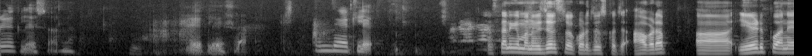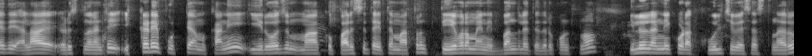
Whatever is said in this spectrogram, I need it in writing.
రేకులు వేసుకున్నాం రేకులు వేసుకున్నాం ఇల్లు ఎట్లే. ప్రస్తుతానికి మన విజువల్స్లో కూడా చూసుకోవచ్చు. ఆవిడ ఏడుపు అనేది ఎలా ఏడుస్తున్నారంటే ఇక్కడే పుట్టాము కానీ ఈరోజు మాకు పరిస్థితి అయితే మాత్రం తీవ్రమైన ఇబ్బందులు అయితే ఎదుర్కొంటున్నాం. ఇల్లులన్నీ కూడా కూల్చి వేసేస్తున్నారు.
